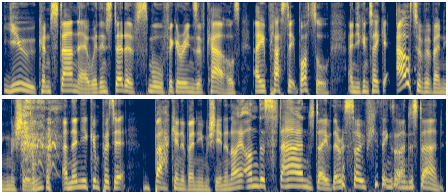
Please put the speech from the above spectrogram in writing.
you can stand there with instead of small figurines of cows, a plastic bottle, and you can take it out of a vending machine, and then you can put it back in a vending machine. And I understand, Dave. There are so few things I understand.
